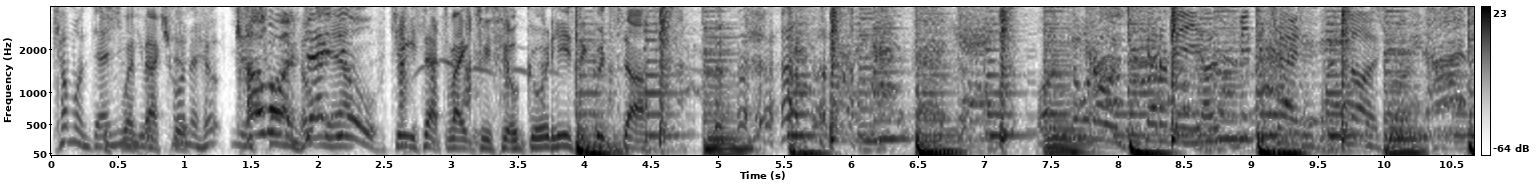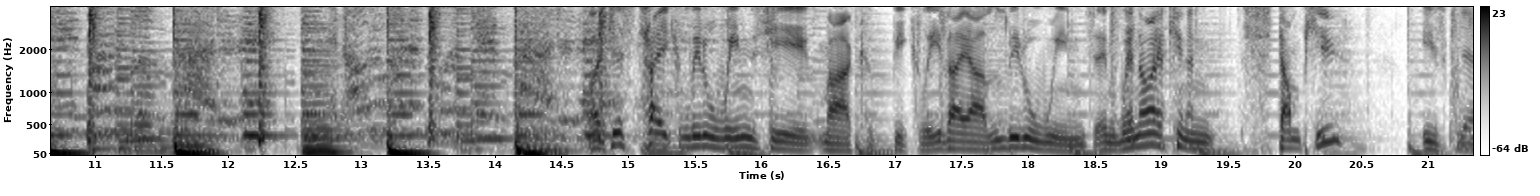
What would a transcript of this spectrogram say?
come on, Daniel, Just went back trying to. to, help. Come on, to. Daniel. Jeez, that makes me feel good. Here's the good stuff. I thought I was going to be uh, vindicated, but no. I just take little wins here, Mark Bickley. They are little wins. And when I can stump you is Yeah.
